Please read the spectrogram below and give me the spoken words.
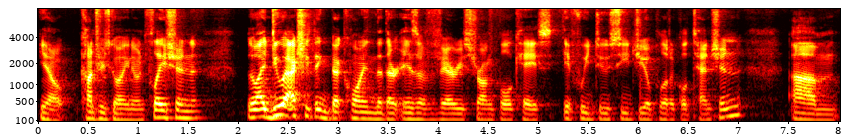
you know countries going into inflation. Though I do actually think Bitcoin that there is a very strong bull case if we do see geopolitical tension. Um,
